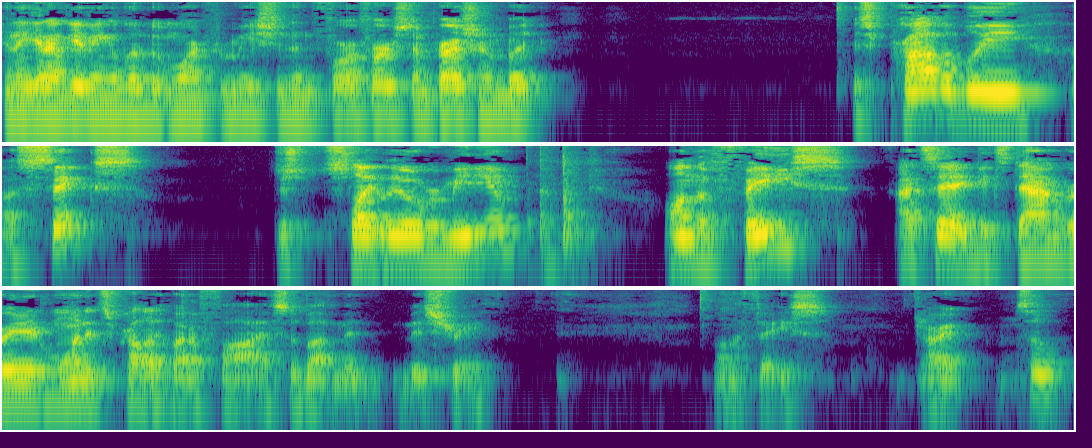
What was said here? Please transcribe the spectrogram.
And again, I'm giving a little bit more information than for a first impression, but it's probably a six, just slightly over medium. On the face, I'd say it gets downgraded one. It's probably about a five, so about mid, mid strength on the face. All right, so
